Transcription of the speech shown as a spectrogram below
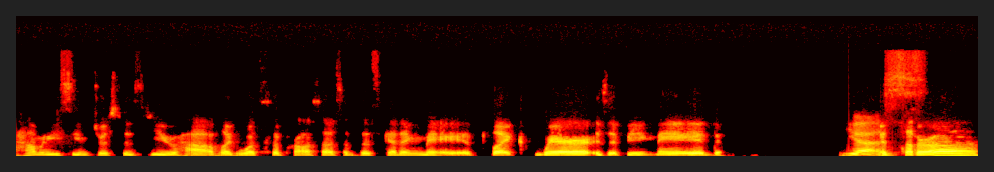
how many seamstresses do you have? Like what's the process of this getting made? Like where is it being made? Yes, etc.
